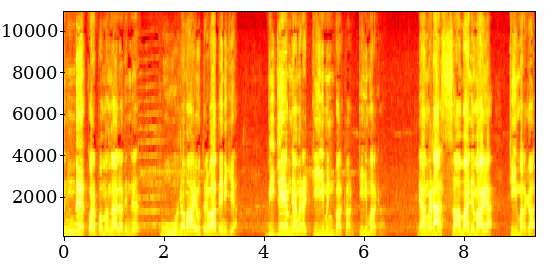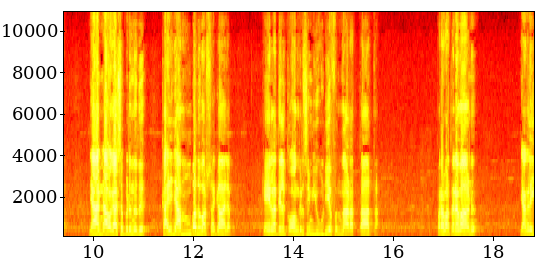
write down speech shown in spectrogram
എന്ത് കുഴപ്പം വന്നാലും അതിന്റെ പൂർണമായ ഉത്തരവാദിത്വം എനിക്ക്. വിജയം ഞങ്ങളുടെ ടീമിൻ വർക്കാണ് ടീം വർക്കാണ്. ഞങ്ങളുടെ അസാമാന്യമായ ടീം വർക്കാണ്. ഞാൻ അവകാശപ്പെടുന്നത് കഴിഞ്ഞ അമ്പത് വർഷക്കാലം കേരളത്തിൽ കോൺഗ്രസും യു ഡി എഫും നടത്താത്ത പ്രവർത്തനമാണ് ഞങ്ങൾ ഈ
